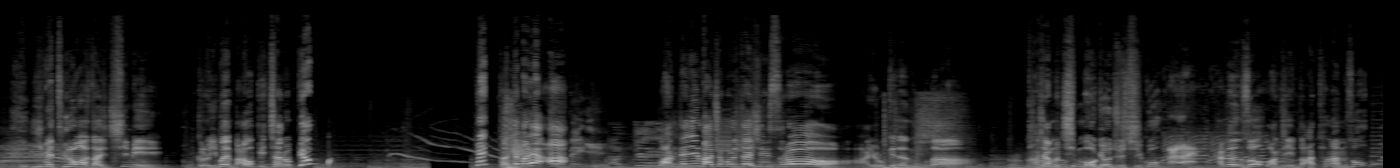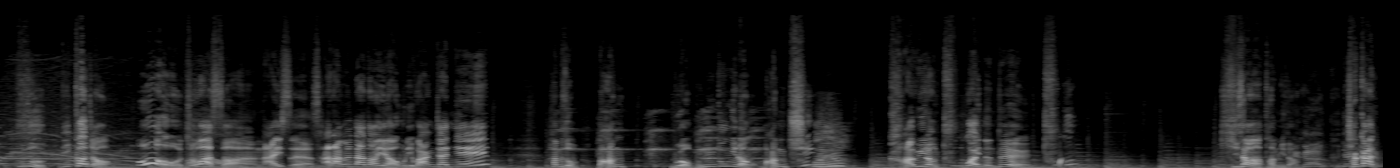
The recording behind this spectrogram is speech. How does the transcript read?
입에 들어가다 이 침이. 그럼 이번엔 마법 빗자루 뿅! 헷! 던져버려 아! 왕자님을 맞춰버렸다 실수로. 아 요렇게 되는구나 다시 한번 침 먹여주시고 아, 하면서 왕자님 나타나면서 후드 띠꺼져 오 좋았어. 나이스. 사랑을 나눠요 우리 왕자님. 하면서 망 뭐야 몽둥이랑 망치? 뭐요? 가위랑 투구가 있는데 투구? 기사 나타납니다. 잠깐!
